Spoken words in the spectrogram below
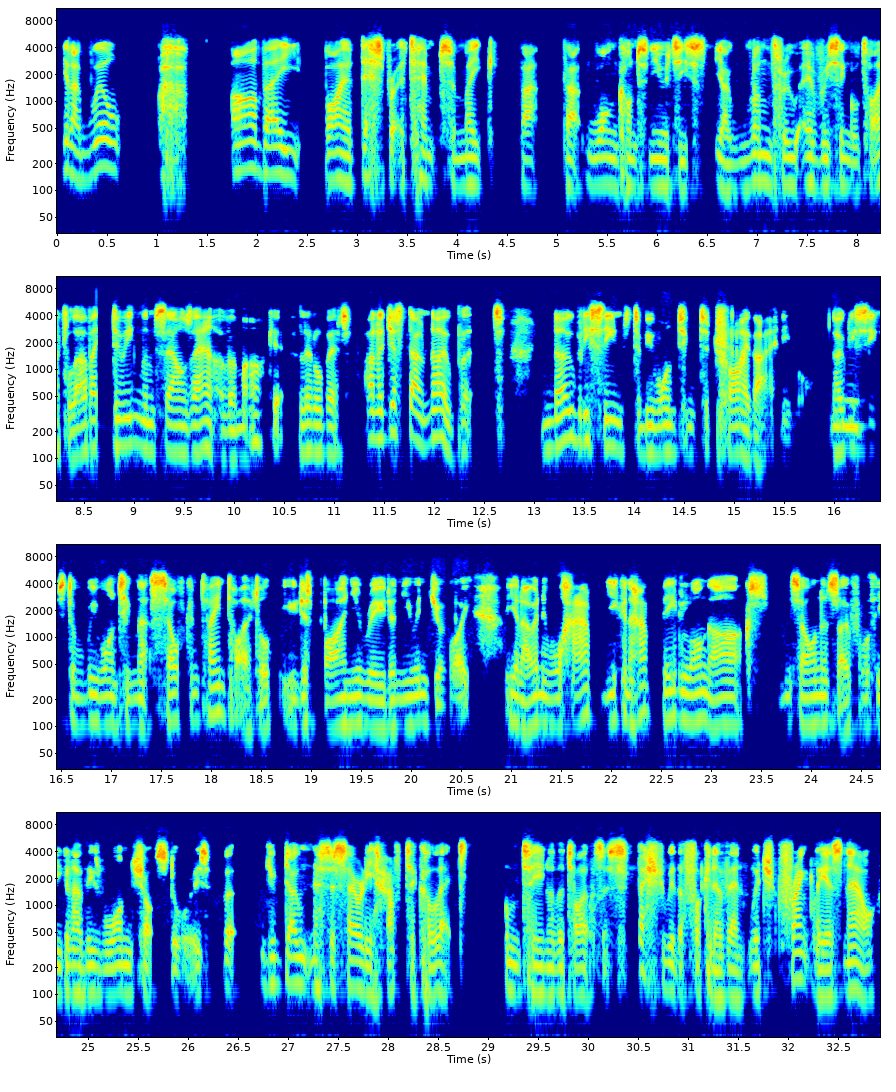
you know, will are they by a desperate attempt to make that that one continuity, you know, run through every single title? Are they doing themselves out of a market a little bit? And I just don't know. But nobody seems to be wanting to try that anymore. Nobody Mm. seems to be wanting that self-contained title you just buy and you read and you enjoy, you know, and it will have you can have big long arcs and so on and so forth. You can have these one-shot stories, but you don't necessarily have to collect umpteen other titles, especially with a fucking event, which frankly is now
